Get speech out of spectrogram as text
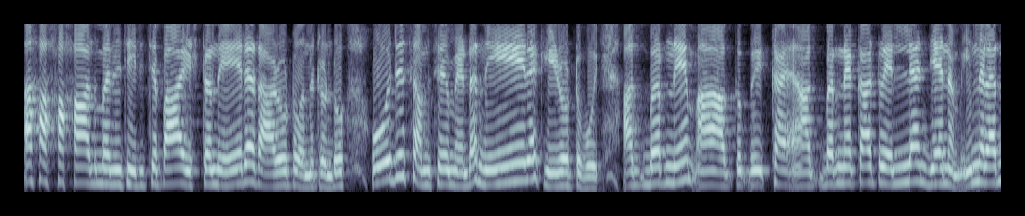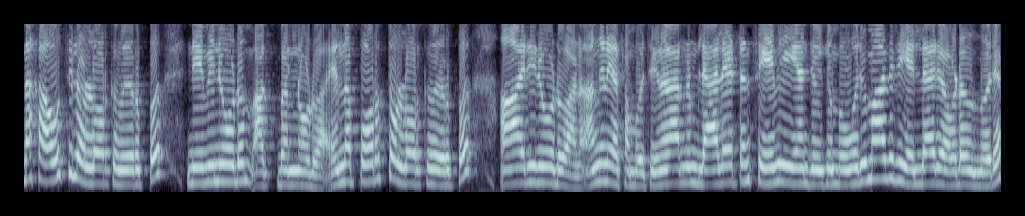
അഹഹഹ എന്ന് പറഞ്ഞ് ചിരിച്ചപ്പോൾ ആ ഇഷ്ടം നേരെ താഴോട്ട് വന്നിട്ടുണ്ട്. ഒരു സംശയം വേണ്ട നേരെ കീഴോട്ട് പോയി. അക്ബറിനെയും ആ അക്ബ- അക്ബറിനെക്കാട്ടും എല്ലാം ജനം. ഇന്നലെ എന്നാൽ ഹൗസിലുള്ളവർക്ക് വെറുപ്പ് നെവിനോടും അക്ബറിനോടുമാണ് എന്നാൽ പുറത്തുള്ളവർക്ക് വെറുപ്പ് ആര്യനോടുമാണ് അങ്ങനെയാണ് സംഭവിച്ചിരിക്കുന്നത്. കാരണം ലാലേട്ടൻ സേവ് ചെയ്യാൻ ചോദിക്കുമ്പോൾ ഒരുമാതിരി എല്ലാവരും അവിടെ നിന്നൊരു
